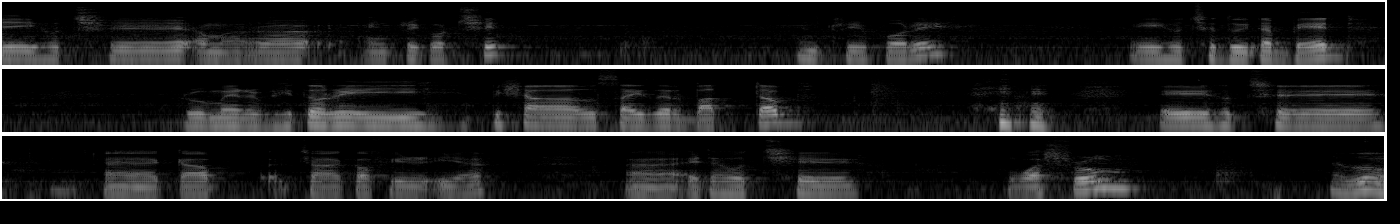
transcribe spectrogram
এই হচ্ছে আমরা এন্ট্রি করছি। এন্ট্রির পরে এই হচ্ছে দুইটা বেড রুমের ভিতরেই বিশাল সাইজের বাথটাব। এই হচ্ছে কাপ, চা, কফির ইয়া। এটা হচ্ছে ওয়াশরুম এবং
